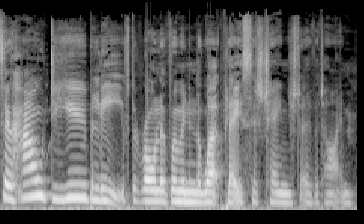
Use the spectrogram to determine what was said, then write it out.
So, how do you believe the role of women in the workplace has changed over time?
